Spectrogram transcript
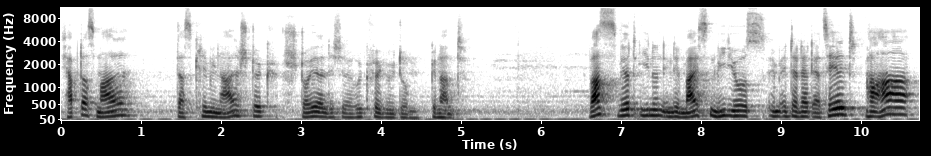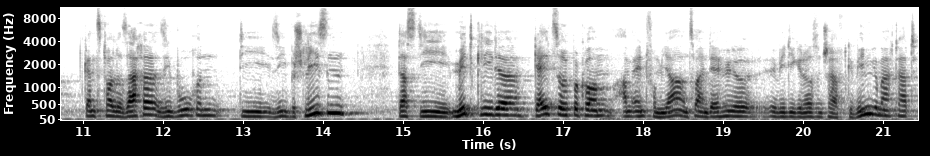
Ich habe das mal das Kriminalstück steuerliche Rückvergütung genannt. Was wird Ihnen in den meisten Videos im Internet erzählt? Haha, ganz tolle Sache. Sie buchen, die Sie beschließen, dass die Mitglieder Geld zurückbekommen am Ende vom Jahr, und zwar in der Höhe, wie die Genossenschaft Gewinn gemacht hat.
